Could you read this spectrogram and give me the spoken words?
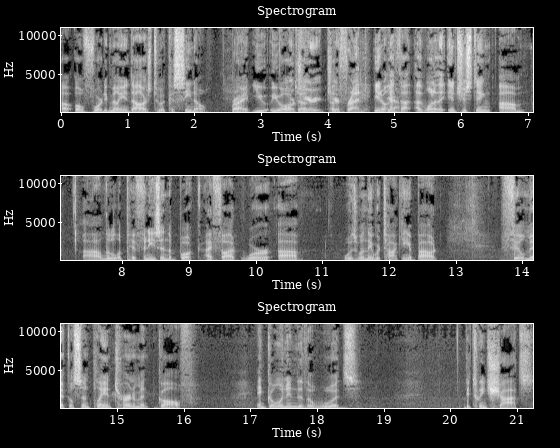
uh, owe forty million dollars to a casino, right? Right. You you owe Or it to your- to your friend. You know, I thought uh, one of the interesting um, uh, little epiphanies in the book I thought were uh, was when they were talking about Phil Mickelson playing tournament golf and going into the woods between shots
